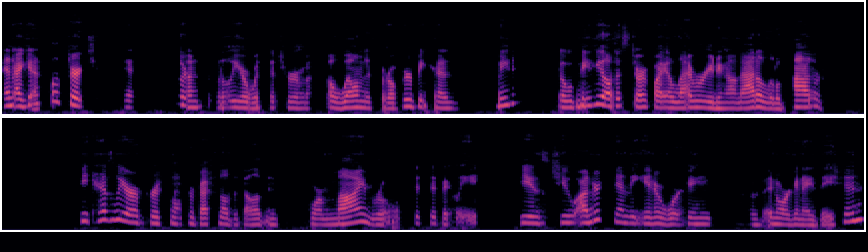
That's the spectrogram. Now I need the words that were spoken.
And I guess I'll start unfamiliar with the term a wellness broker because maybe so maybe I'll just start by elaborating on that a little bit. Because we are a personal professional development for my role specifically is to understand the inner workings of an organization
